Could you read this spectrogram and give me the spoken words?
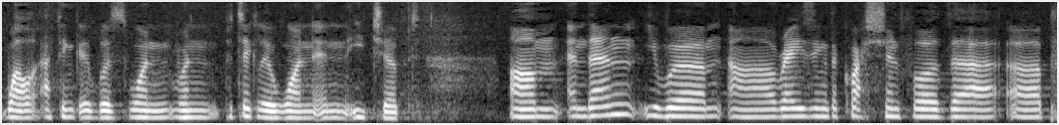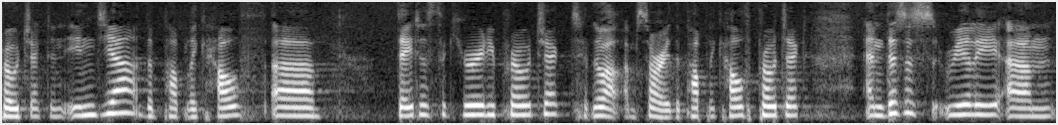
well, I think it was one, one particular one in Egypt. Um, and then you were uh, raising the question for the uh, project in India, the public health uh, data security project. Well, I'm sorry, the public health project. And this is really um,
